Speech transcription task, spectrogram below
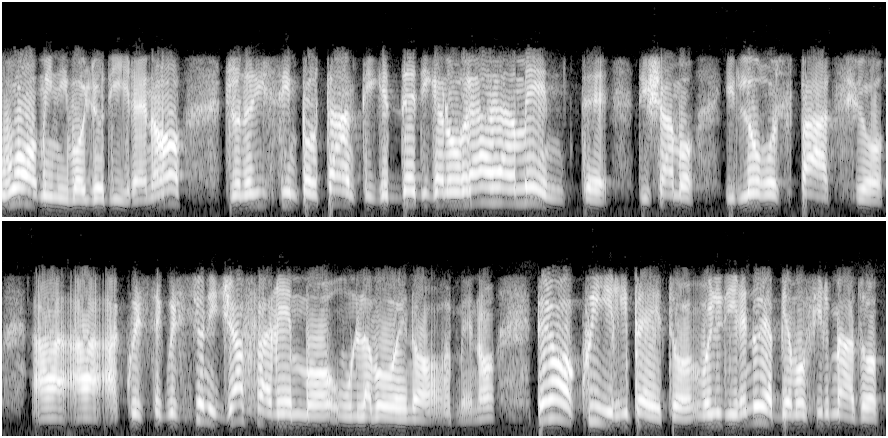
uomini voglio dire, no? Giornalisti importanti che dedicano raramente, diciamo, il loro spazio a, a, a queste questioni, già faremmo un lavoro enorme, no? Però qui, ripeto, voglio dire, noi abbiamo firmato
